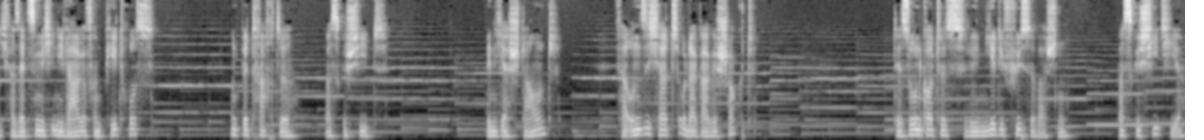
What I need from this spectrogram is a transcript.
Ich versetze mich in die Lage von Petrus und betrachte, was geschieht. Bin ich erstaunt, verunsichert oder gar geschockt? Der Sohn Gottes will mir die Füße waschen. Was geschieht hier?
